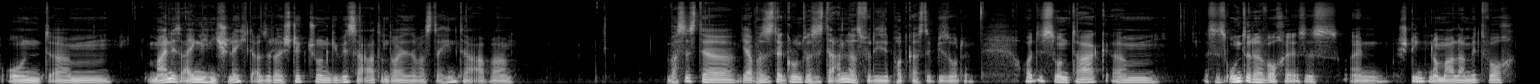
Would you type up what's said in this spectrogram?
und ähm, meine ist eigentlich nicht schlecht, also da steckt schon in gewisser Art und Weise was dahinter, aber was ist der, ja, was ist der Grund, was ist der Anlass für diese Podcast-Episode? Heute ist so ein Tag, ähm, es ist unter der Woche, es ist ein stinknormaler Mittwoch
